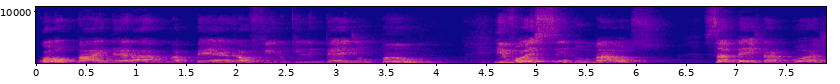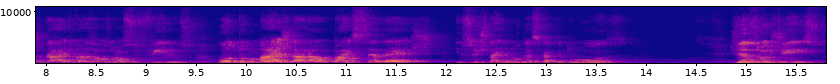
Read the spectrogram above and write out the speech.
Qual pai dará uma pedra ao filho que lhe pede um pão? E vós, sendo maus, sabeis dar boas dádivas aos vossos filhos, quanto mais dará o Pai Celeste. Isso está em Lucas capítulo 11. Jesus diz:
